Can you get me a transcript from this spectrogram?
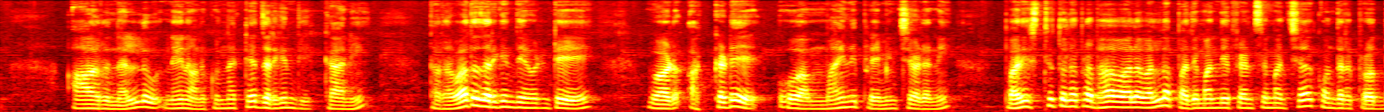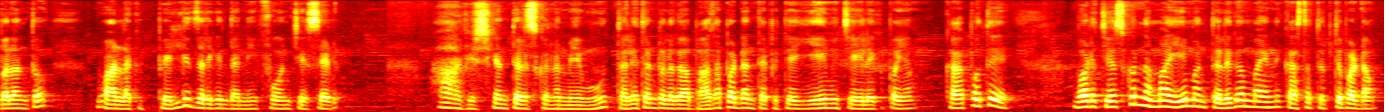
ఆరు నెలలు నేను అనుకున్నట్టే జరిగింది. కానీ తర్వాత జరిగింది ఏమంటే వాడు అక్కడే ఓ అమ్మాయిని ప్రేమించాడని పరిస్థితుల ప్రభావాల వల్ల పది మంది ఫ్రెండ్స్ మధ్య కొందరు ప్రోద్బలంతో వాళ్ళకి పెళ్ళి జరిగిందని ఫోన్ చేశాడు. ఆ విషయం తెలుసుకున్న మేము తల్లిదండ్రులుగా బాధపడ్డం తప్పితే ఏమీ చేయలేకపోయాం. కాకపోతే వాడు చేసుకున్న అమ్మాయి మన తెలుగు అమ్మాయిని కాస్త తృప్తిపడ్డాం.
